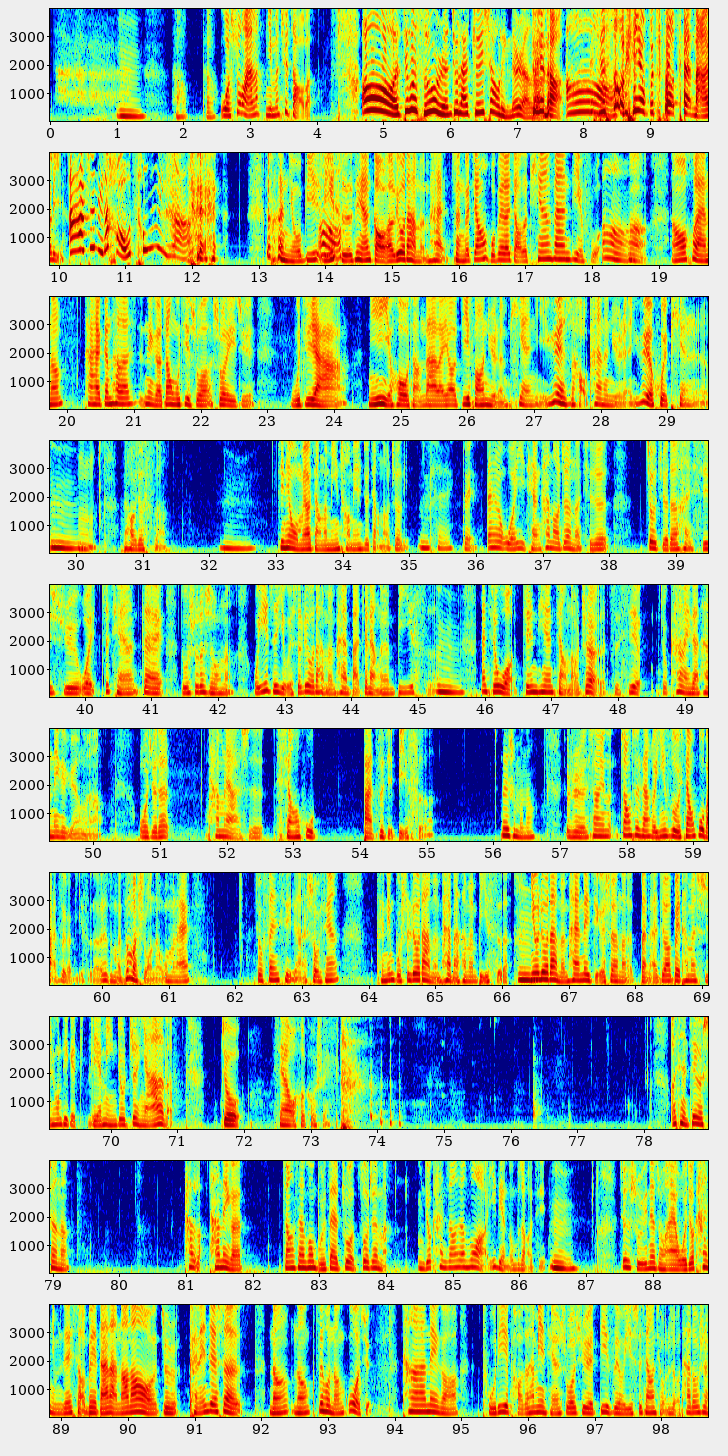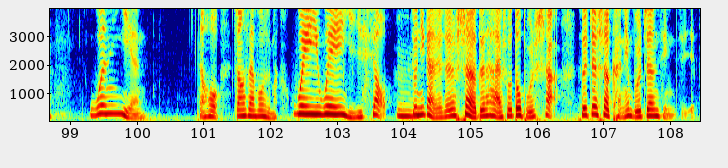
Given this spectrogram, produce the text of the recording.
嗯好，他说：“我说完了，你们去找吧。哦，结果所有人就来追少林的人”了。对的，哦，其实少林也不知道在哪里啊。这，女的好聪明啊。对，就很牛逼。哦临死之前搞了六大门派，整个江湖被他搅得天翻地覆。嗯嗯，然后后来呢，他还跟他的那个张无忌说说了一句：“无忌啊，你以后长大了要提防女人骗你，越是好看的女人越会骗人。嗯嗯，然后就死了。嗯今天我们要讲的名场面就讲到这里。，OK，对，但是我以前看到这呢，其实就觉得很唏嘘。我之前在读书的时候呢，我一直以为是六大门派把这两个人逼死的，嗯但其实我今天讲到这儿了，仔细就看了一下他那个原文啊，我觉得他们俩是相互把自己逼死了。为什么呢？就是相当于张翠山和殷素相互把自个儿逼死的。怎么这么说呢？我们来就分析一下。首先，肯定不是六大门派把他们逼死的，嗯，因为六大门派那几个事儿呢，本来就要被他们师兄弟给联名就镇压了的。就先让我喝口水。而且这个事儿呢，他老他那个张三丰不是在坐坐镇嘛？你就看张三丰啊，一点都不着急，嗯就是属于那种哎，我就看你们这些小辈打打闹闹，就是肯定这事儿能能最后能过去。他那个徒弟跑到他面前说句弟子有一事相求的时候，他都是温言，然后张三丰什么微微一笑，嗯，就你感觉这事儿对他来说都不是事儿，所以这事儿肯定不是真紧急，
